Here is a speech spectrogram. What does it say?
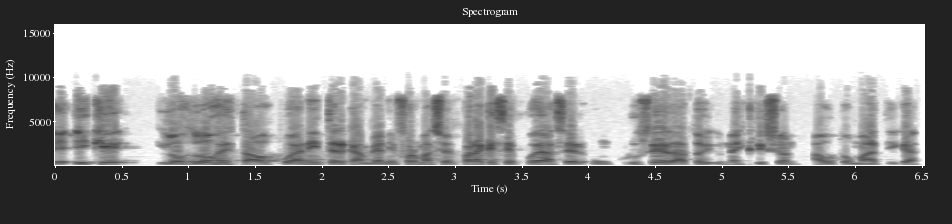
eh, y que los dos estados puedan intercambiar información para que se pueda hacer un cruce de datos y una inscripción automática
